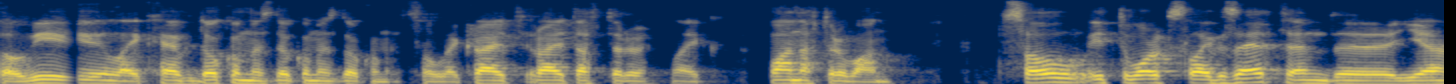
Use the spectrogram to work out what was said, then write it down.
So we like have documents documents documents. So like right right after like one after one so it works like that, and uh, yeah.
